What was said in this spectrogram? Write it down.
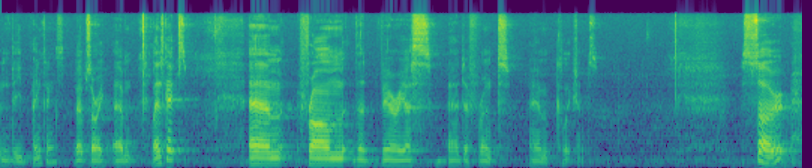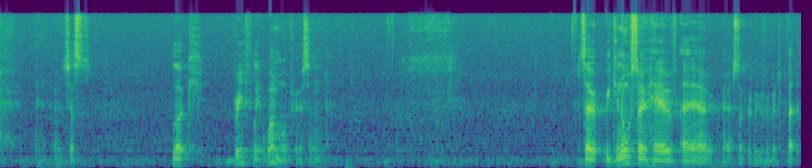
indeed paintings, uh, sorry, um, landscapes, um, from the various uh, different um, collections. So, let's just look briefly at one more person. So we can also have, uh, uh good, but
